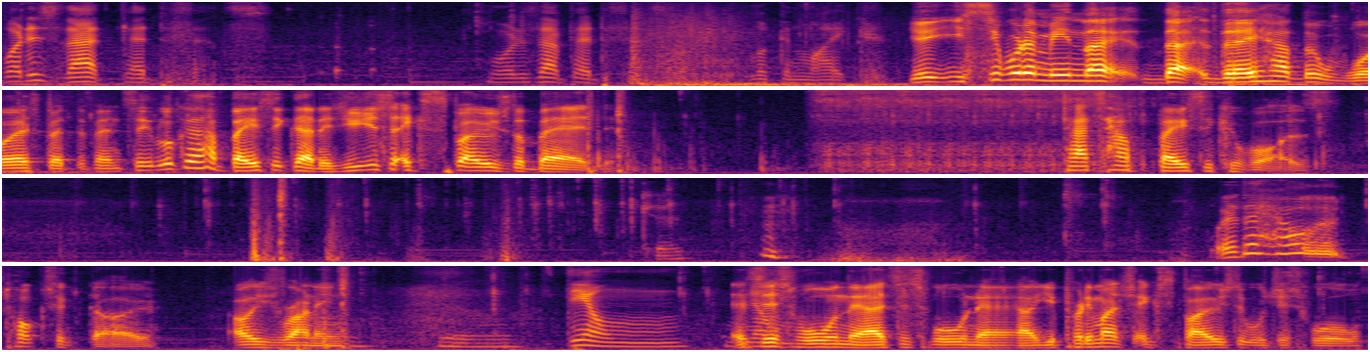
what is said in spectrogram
What is that dead defense? What is that bed defense look, looking like? Yeah, you see what I mean? That that they have the worst bed defense. See, look at how basic that is. You just expose the bed. That's how basic it was. Okay. Where the hell did Toxic go? Oh, he's running. Yeah. Damn. It's no. just wool now. It's just wall now. You pretty much exposed it with just wall.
